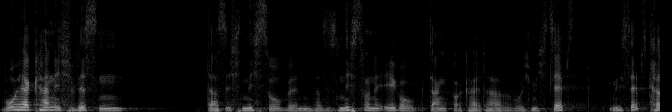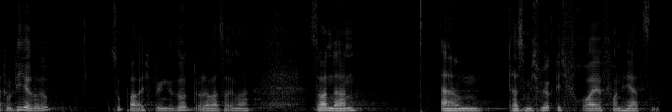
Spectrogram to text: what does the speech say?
Woher kann ich wissen, dass ich nicht so bin, dass ich nicht so eine Ego-Dankbarkeit habe, wo ich mich selbst, mich selbst gratuliere, super, ich bin gesund oder was auch immer, sondern ähm, dass ich mich wirklich freue von Herzen.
